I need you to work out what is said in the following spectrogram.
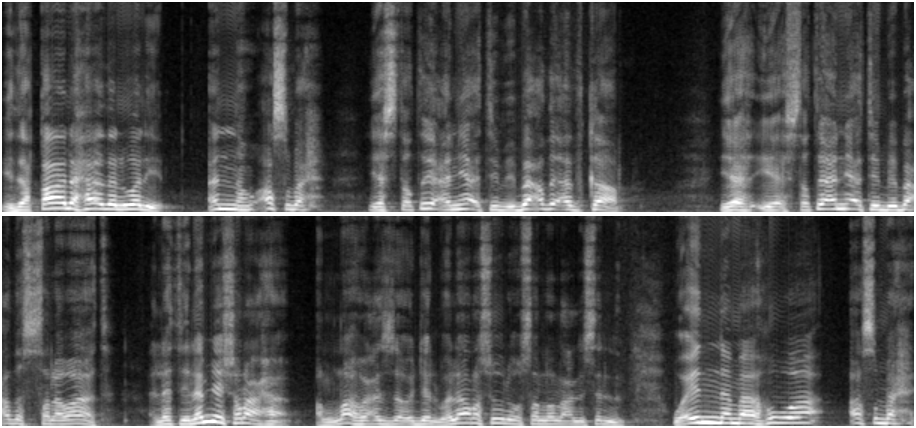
إذا قال هذا الولي أنه أصبح يستطيع أن يأتي ببعض أذكار يستطيع أن يأتي ببعض الصلوات التي لم يشرعها الله عز وجل ولا رسوله صلى الله عليه وسلم وإنما هو أصبح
